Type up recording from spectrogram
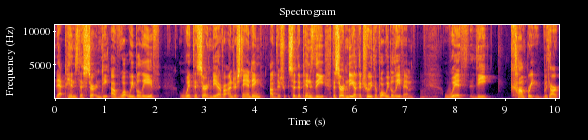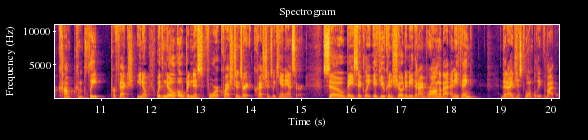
that pins the certainty of what we believe with the certainty of our understanding of the truth. So that pins the the certainty of the truth of what we believe in mm-hmm. with the compre- with our comp- complete perfection, you know, with no openness for questions or questions we can't answer. So basically, if you can show to me that I'm wrong about anything, then I just won't believe the Bible.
